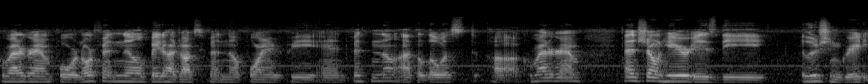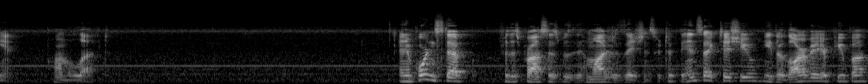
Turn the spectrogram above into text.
chromatogram for norfentanyl, beta-hydroxyfentanyl, 4-MeP, and fentanyl at the lowest uh, chromatogram. And shown here is the elution gradient on the left. An important step for this process was the homogenization. So we took the insect tissue, either larvae or pupa,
